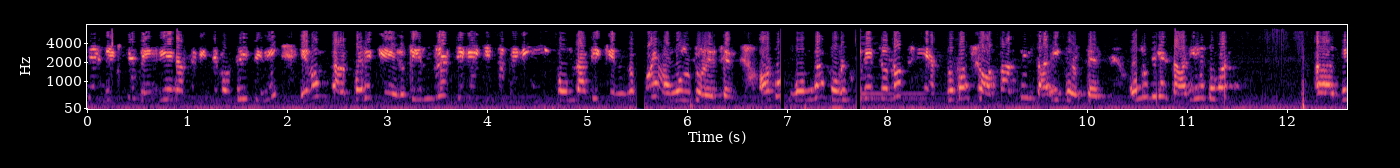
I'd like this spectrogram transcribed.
যে দেখতে বেরিয়ে গেছেন ইতিমধ্যেই তিনি এবং তারপরে কে- কেন্দ্রের দিকে কিন্তু তিনি এই বন্যাকে কেন্দ্র করে আমল চলেছেন অর্থাৎ বন্যা পরিস্থিতির জন্য তিনি এক প্রকার সরকারকেই দায়ী করছেন অন্যদিকে দাঁড়িয়ে তোমার আহ, যে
